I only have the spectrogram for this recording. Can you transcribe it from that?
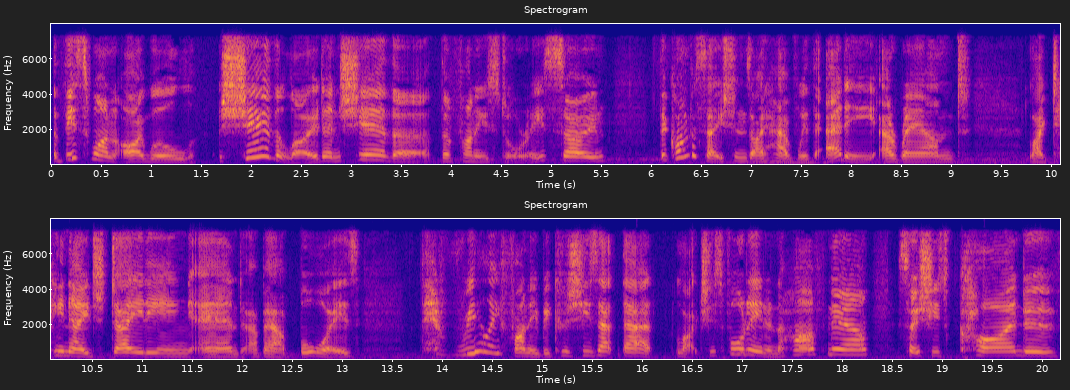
this one I will share the load and share the the funny stories. So the conversations I have with Addie around like teenage dating and about boys, they're really funny because she's at that like she's 14 and a half now, so she's kind of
